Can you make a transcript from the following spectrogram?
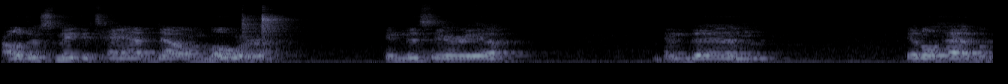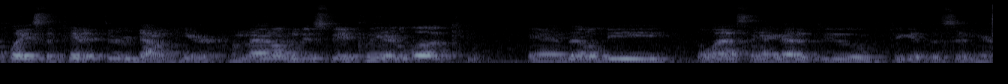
I'll just make a tab down lower in this area and then it'll have a place to pin it through down here. And that'll just be a cleaner look and that'll be the last thing I got to do to get this in here.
